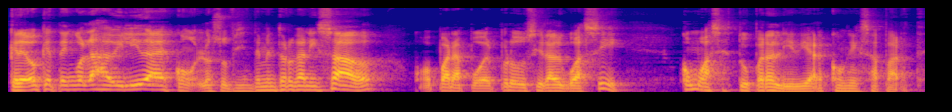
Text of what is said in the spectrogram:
creo que tengo las habilidades con lo suficientemente organizado como para poder producir algo así? ¿Cómo haces tú para lidiar con esa parte?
